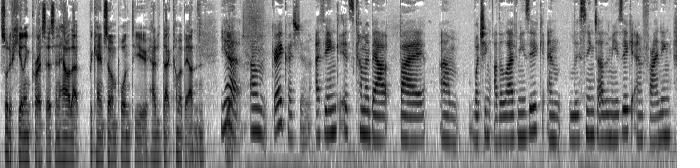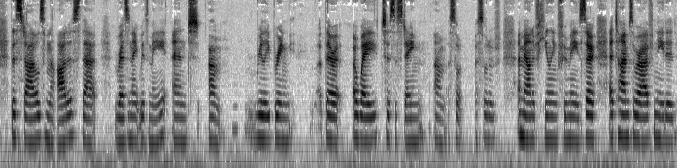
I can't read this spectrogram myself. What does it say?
sort of healing process and how that became so important to you? How did that come about? And, yeah, Um, great question. I think it's come about by um, watching other live music and listening to other music and finding the styles and the artists that resonate with me and um, really bring they're a way to sustain um, a sort a sort of amount of healing for me. So at times where I've needed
